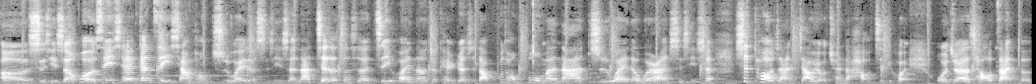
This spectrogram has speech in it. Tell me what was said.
呃，实习生或者是一些跟自己相同职位的实习生，那借着这次的机会呢，就可以认识到不同部门啊职位的微软实习生，是拓展交友圈的好机会，我觉得超赞的。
